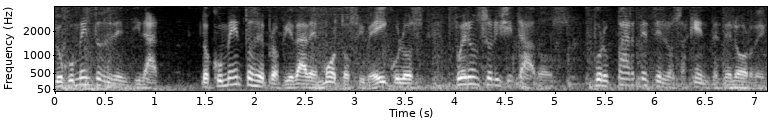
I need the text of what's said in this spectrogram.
Documentos de identidad, documentos de propiedad de motos y vehículos fueron solicitados por parte de los agentes del orden.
